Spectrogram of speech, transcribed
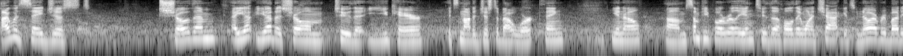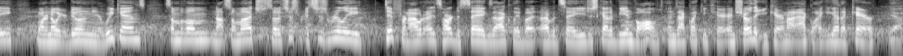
I would say just show them. Uh, you, got to show them too that you care. It's not a just about work thing, you know. Um, some people are really into the whole they want to chat, get to know everybody, want to know what you're doing on your weekends. Some of them not so much. So it's just it's just really different. I would it's hard to say exactly, but I would say you just got to be involved and act like you care and show that you care, not act like you got to care. Yeah.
